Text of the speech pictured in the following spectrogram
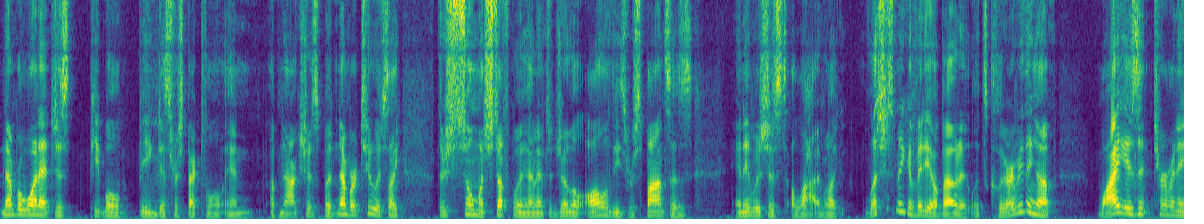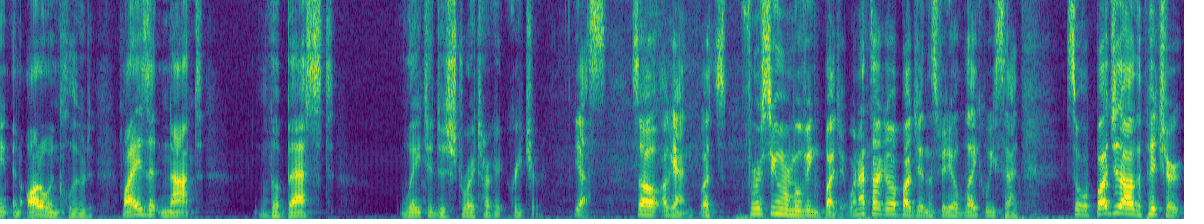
Number one, at just people being disrespectful and obnoxious. But number two, it's like there's so much stuff going on. I have to juggle all of these responses. And it was just a lot. We're like, let's just make a video about it. Let's clear everything up. Why isn't terminate and auto include? Why is it not the best way to destroy target creature? Yes. So again, let's first thing we're moving budget. We're not talking about budget in this video, like we said. So a budget out of the picture.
